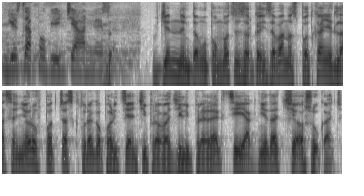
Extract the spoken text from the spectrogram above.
niezapowiedzianym. W Dziennym Domu Pomocy zorganizowano spotkanie dla seniorów, podczas którego policjanci prowadzili prelekcje, jak nie dać się oszukać.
